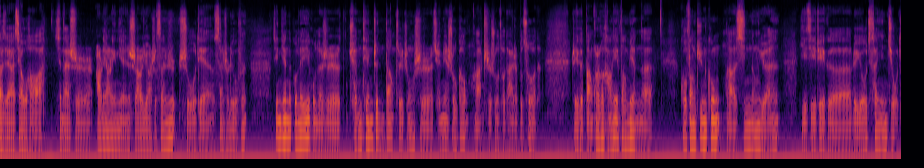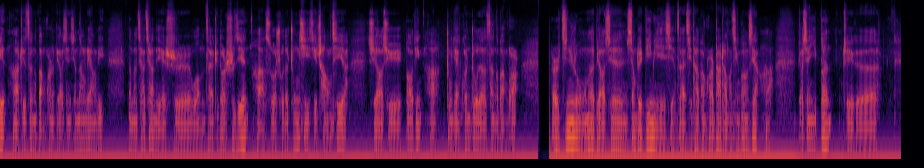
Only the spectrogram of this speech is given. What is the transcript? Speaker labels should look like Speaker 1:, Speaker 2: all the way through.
Speaker 1: 大家下午好啊！现在是二零二零年十二月二十三日十五点三十六分。今天的国内 A 股呢是全天震荡，最终是全面收高啊，指数走的还是不错的。这个板块和行业方面呢，国防军工啊、新能源以及这个旅游餐饮酒店啊这三个板块的表现相当亮丽。那么恰恰呢也是我们在这段时间啊所说的中期以及长期啊需要去抱定啊重点关注的三个板块。而金融呢表现相对低迷一些，在其他板块大涨的情况下啊，表现一般。这个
